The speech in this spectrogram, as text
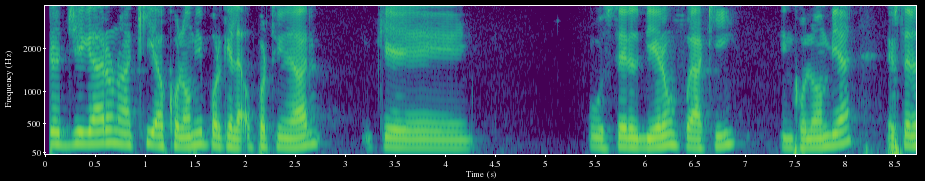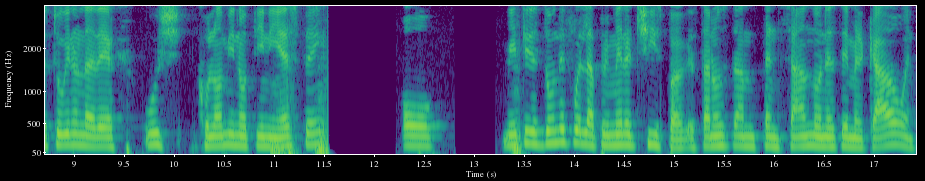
Pero llegaron aquí a Colombia porque la oportunidad que ustedes vieron fue aquí, en Colombia ustedes tuvieron la de, uff, Colombia no tiene este, o, ¿me entiendes? ¿Dónde fue la primera chispa? ¿Están pensando en este mercado? En,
